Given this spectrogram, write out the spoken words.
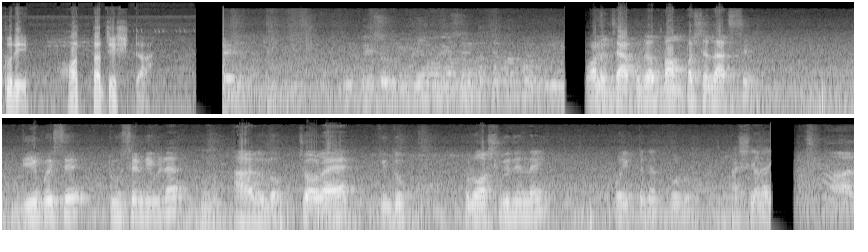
করে হত্যা চেষ্টা। চাকুটা বাম পাশে লাগছে দিয়ে পয়সে টু সেন্টিমিটার আর হলো চড়া এক কিন্তু কোনো অসুবিধে নেই। পরীক্ষাটা করুন আর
